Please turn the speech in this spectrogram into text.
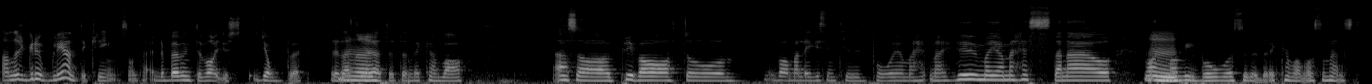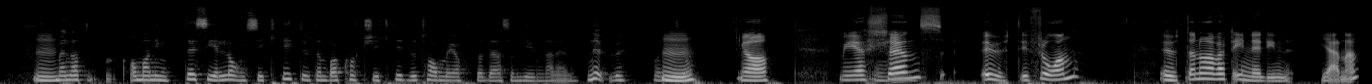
annars grubblar jag inte kring sånt här. Det behöver inte vara just jobbrelaterat utan det kan vara alltså, privat och vad man lägger sin tid på, hur man- gör med hästarna och vart Mm. man vill bo och så vidare. Det kan vara vad som helst. Mm. Men att om man inte ser långsiktigt utan bara kortsiktigt då tar man ju ofta det som gynnar en nu. Mm. Ja. Men jag Mm. känns utifrån, utan att ha varit inne i din hjärna,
